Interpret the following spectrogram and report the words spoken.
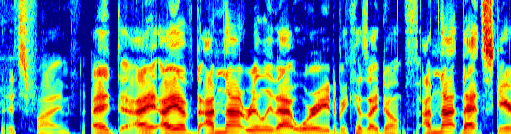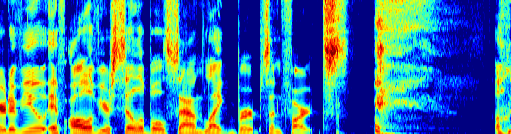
it's fine. I, I, I have I'm not really that worried because I don't I'm not that scared of you if all of your syllables sound like burps and farts. Oh,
